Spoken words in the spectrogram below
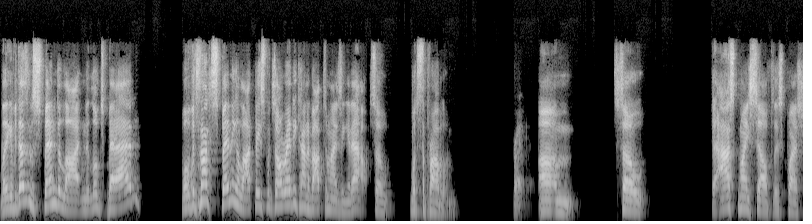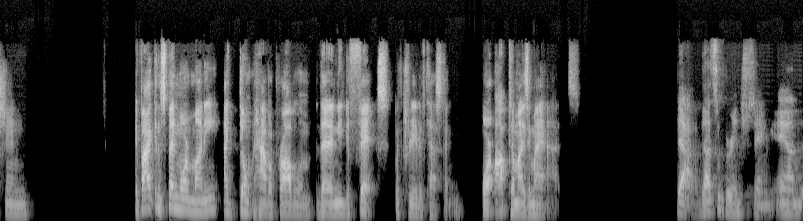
Like if it doesn't spend a lot and it looks bad, well, if it's not spending a lot, Facebook's already kind of optimizing it out. So what's the problem? Right. Um, so to ask myself this question if I can spend more money, I don't have a problem that I need to fix with creative testing or optimizing my ads. Yeah, that's super interesting. And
